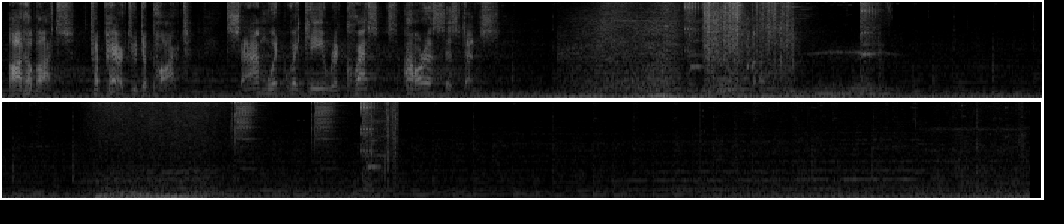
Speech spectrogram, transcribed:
Autobots, prepare to depart. Sam Witwicky requests our assistance.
